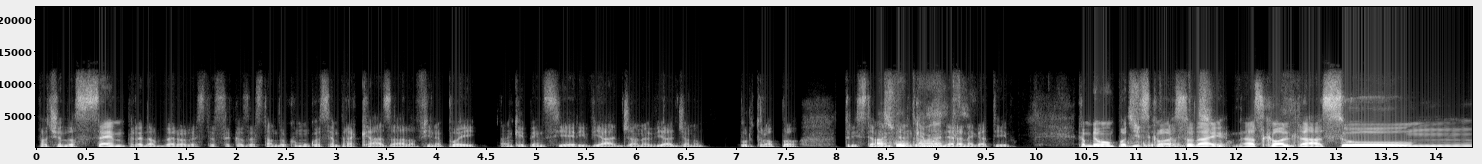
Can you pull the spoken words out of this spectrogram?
facendo sempre davvero le stesse cose, stando comunque sempre a casa, alla fine poi anche i pensieri viaggiano e viaggiano purtroppo tristemente anche in maniera negativa. Cambiamo un po' di discorso, dai. Ascolta, su, mm,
